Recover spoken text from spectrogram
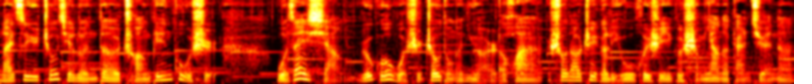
来自于周杰伦的床边故事。我在想，如果我是周董的女儿的话，收到这个礼物会是一个什么样的感觉呢？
